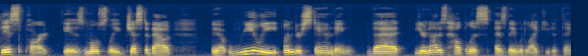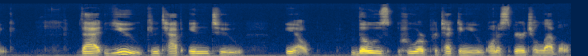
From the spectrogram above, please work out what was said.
this part is mostly just about you know really understanding that you're not as helpless as they would like you to think. That you can tap into, you know, those who are protecting you on a spiritual level.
